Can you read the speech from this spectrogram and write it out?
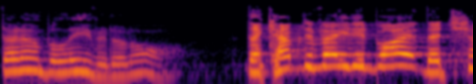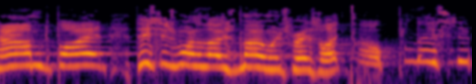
They don't believe it at all. They're captivated by it. They're charmed by it. This is one of those moments where it's like, oh, bless him.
